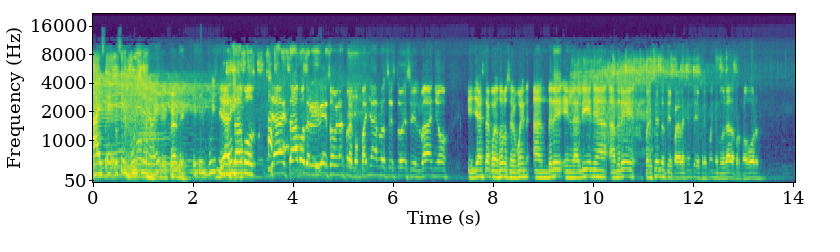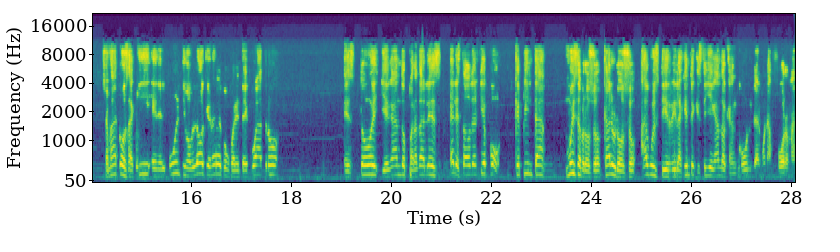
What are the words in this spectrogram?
Ay, es el push de Noel. espérate. Es el push de Ya Noel. estamos, ya estamos de regreso, gracias por acompañarnos. Esto es El Baño y ya está con nosotros el buen André en la línea. André, preséntate para la gente de frecuencia modulada, por favor. Chamacos, aquí en el último bloque, 9 con 44, estoy llegando para darles el estado del tiempo que pinta muy sabroso, caluroso, agustirri. La gente que esté llegando a Cancún de alguna forma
